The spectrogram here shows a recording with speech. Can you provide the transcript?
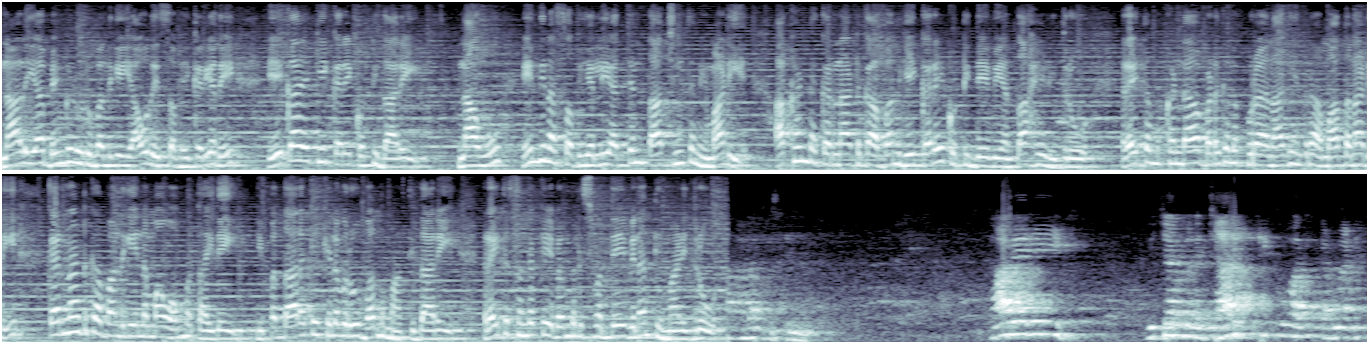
ನಾಳೆಯ ಬೆಂಗಳೂರು ಬಂದ್ಗೆ ಯಾವುದೇ ಸಭೆ ಕರೆಯದೆ ಏಕಾಏಕಿ ಕರೆ ಕೊಟ್ಟಿದ್ದಾರೆ. ನಾವು ಇಂದಿನ ಸಭೆಯಲ್ಲಿ ಅತ್ಯಂತ ಚಿಂತನೆ ಮಾಡಿ ಅಖಂಡ ಕರ್ನಾಟಕ ಬಂದ್ಗೆ ಕರೆ ಕೊಟ್ಟಿದ್ದೇವೆ ಅಂತ ಹೇಳಿದ್ರು. ರೈತ ಮುಖಂಡ ಬಡಗಲಪುರ ನಾಗೇಂದ್ರ ಮಾತನಾಡಿ, ಕರ್ನಾಟಕ ಬಂದ್ಗೆ ನಮ್ಮ ಒಮ್ಮತ ಇದೆ. ಇಪ್ಪತ್ತಾರಕ್ಕೆ ಕೆಲವರು ಬಂದ್ ಮಾಡ್ತಿದ್ದಾರೆ. ರೈತ ಸಂಘಕ್ಕೆ ಬೆಂಬಲಿಸುವಂತೆ ವಿನಂತಿ ಮಾಡಿದ್ರು. ಕಾವೇರಿ ವಿಚಾರದಲ್ಲಿ ಚಾರಿತ್ರಿಕವಾಗಿ ಕರ್ನಾಟಕ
